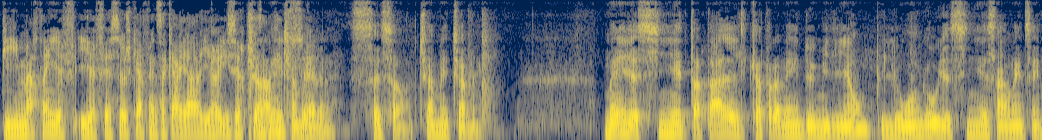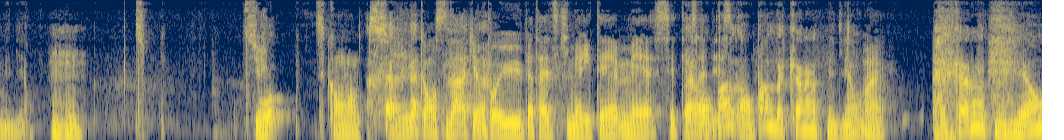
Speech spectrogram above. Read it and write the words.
Puis Martin, il a, f- il a fait ça jusqu'à la fin de sa carrière. Il, s'est représenté tout Chummy, seul. C'est ça, chummy chummy. Mais il a signé total 82 millions, puis Luongo, il a signé 125 millions. Tu, Oh. Tu, con- tu considères qu'il n'a pas eu peut-être ce qu'il méritait, mais c'était Ben, on, parle, on parle de 40 millions. Ouais. De 40 millions.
